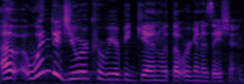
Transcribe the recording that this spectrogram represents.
Uh, when did your career begin with the organization?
